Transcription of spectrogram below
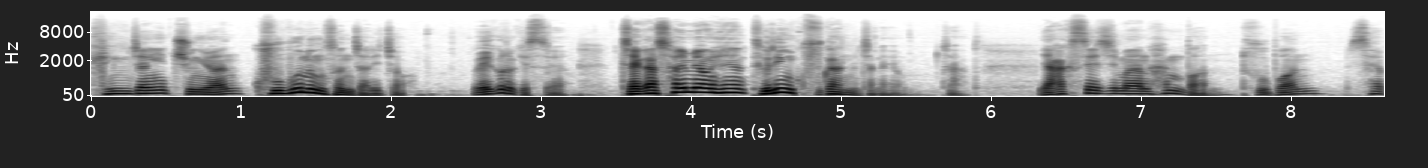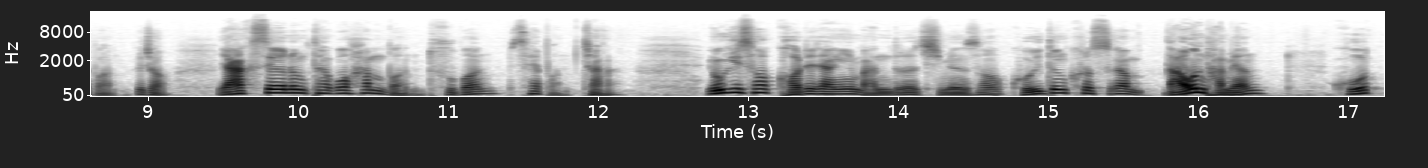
굉장히 중요한 구분응선 자리죠. 왜 그러겠어요? 제가 설명해 드린 구간이잖아요. 자, 약세지만 한 번, 두 번, 세 번. 그죠? 약세 흐름 타고 한 번, 두 번, 세 번. 자, 여기서 거래량이 만들어지면서 골든 크로스가 나온다면 곧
